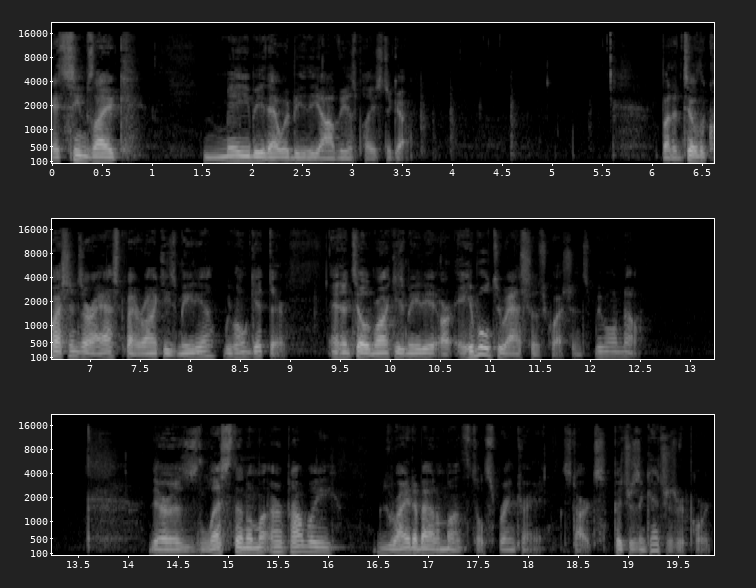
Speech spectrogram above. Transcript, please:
It seems like maybe that would be the obvious place to go. But until the questions are asked by Rockies media, we won't get there. And until Rockies media are able to ask those questions, we won't know. There is less than a month, or probably right about a month till spring training starts. Pitchers and catchers report.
